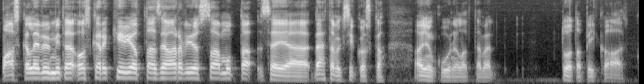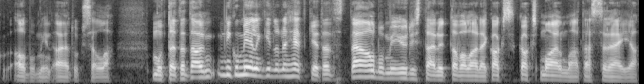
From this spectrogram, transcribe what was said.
paskalevy, mitä Oskari kirjoittaa se arviossaan, mutta se jää nähtäväksi, koska aion kuunnella tämän tuota pikaa albumin ajatuksella. Mutta tämä on niin kuin mielenkiintoinen hetki, että tämä albumi yhdistää nyt tavallaan ne kaksi, kaksi maailmaa tässä näin. Ja,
